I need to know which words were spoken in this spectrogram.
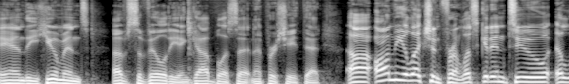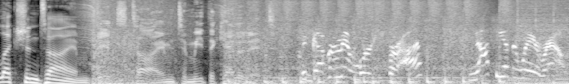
and the humans of civility and god bless that and i appreciate that. Uh, on the election front let's get into election time. It's time to meet the candidate. The government works for us, not the other way around.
